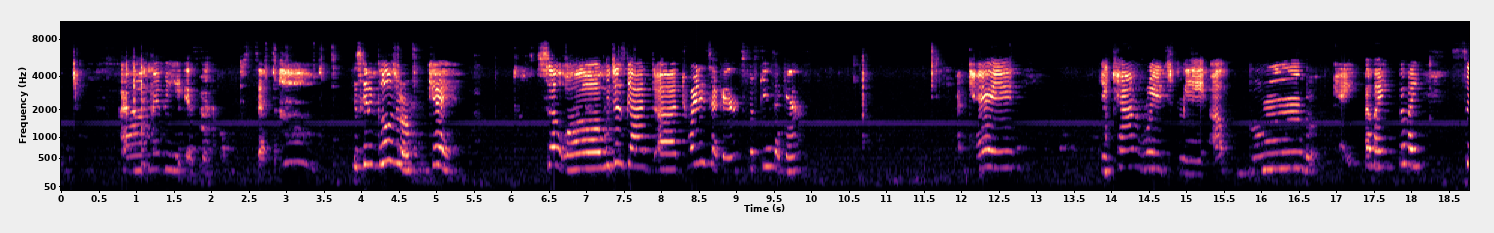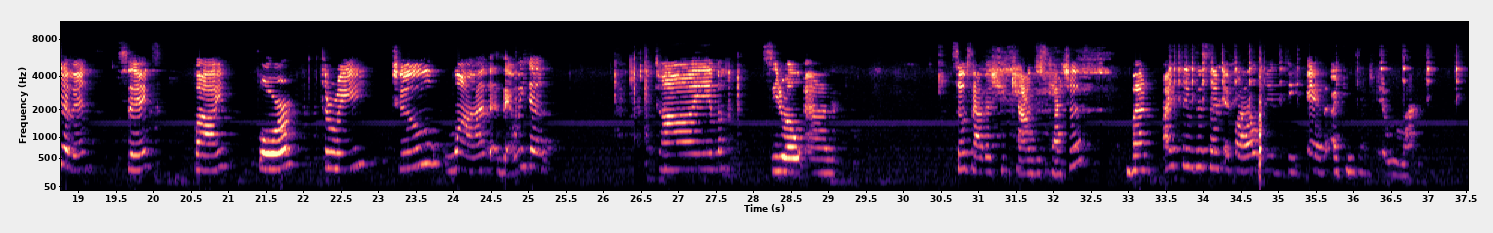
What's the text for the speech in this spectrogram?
Uh, maybe he is in set. He's getting closer. Okay. So, uh, we just got uh, 20 seconds, 15 seconds. Okay. You can't reach me. Up. Okay. Bye-bye. Bye-bye. Seven, six, five, four, three, two, one. There we go. Time zero and so sad that she can't just catch us. But I think this time if I'll hit the end, I can catch everyone.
